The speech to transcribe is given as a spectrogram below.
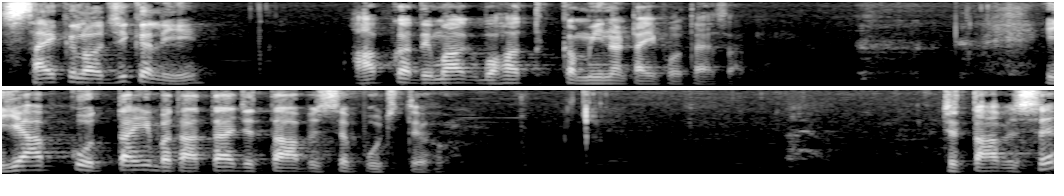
psychologically आपका दिमाग बहुत कमीना टाइप होता है, साहब। यह आपको उतना ही बताता है जितना आप इससे पूछते हो। जितना आप इससे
